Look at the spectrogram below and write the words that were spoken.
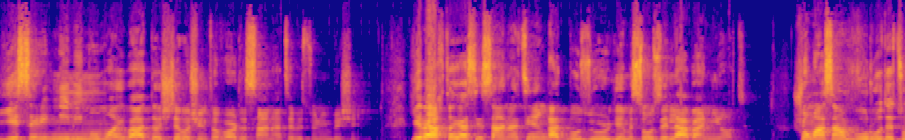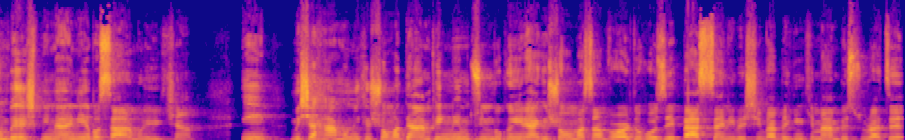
یه سری مینیمومایی باید داشته باشین تا وارد صنعت بتونین بشین. یه وقتایی هست یه صنعتی اینقدر بزرگه مثل حوزه لبنیات. شما اصلا ورودتون بهش بی‌معنیه با سرمایه کم. این میشه همونی که شما دمپینگ نمی‌تونین بکنین. یعنی اگه شما مثلا وارد حوزه بستنی بشین و بگین که من به صورت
